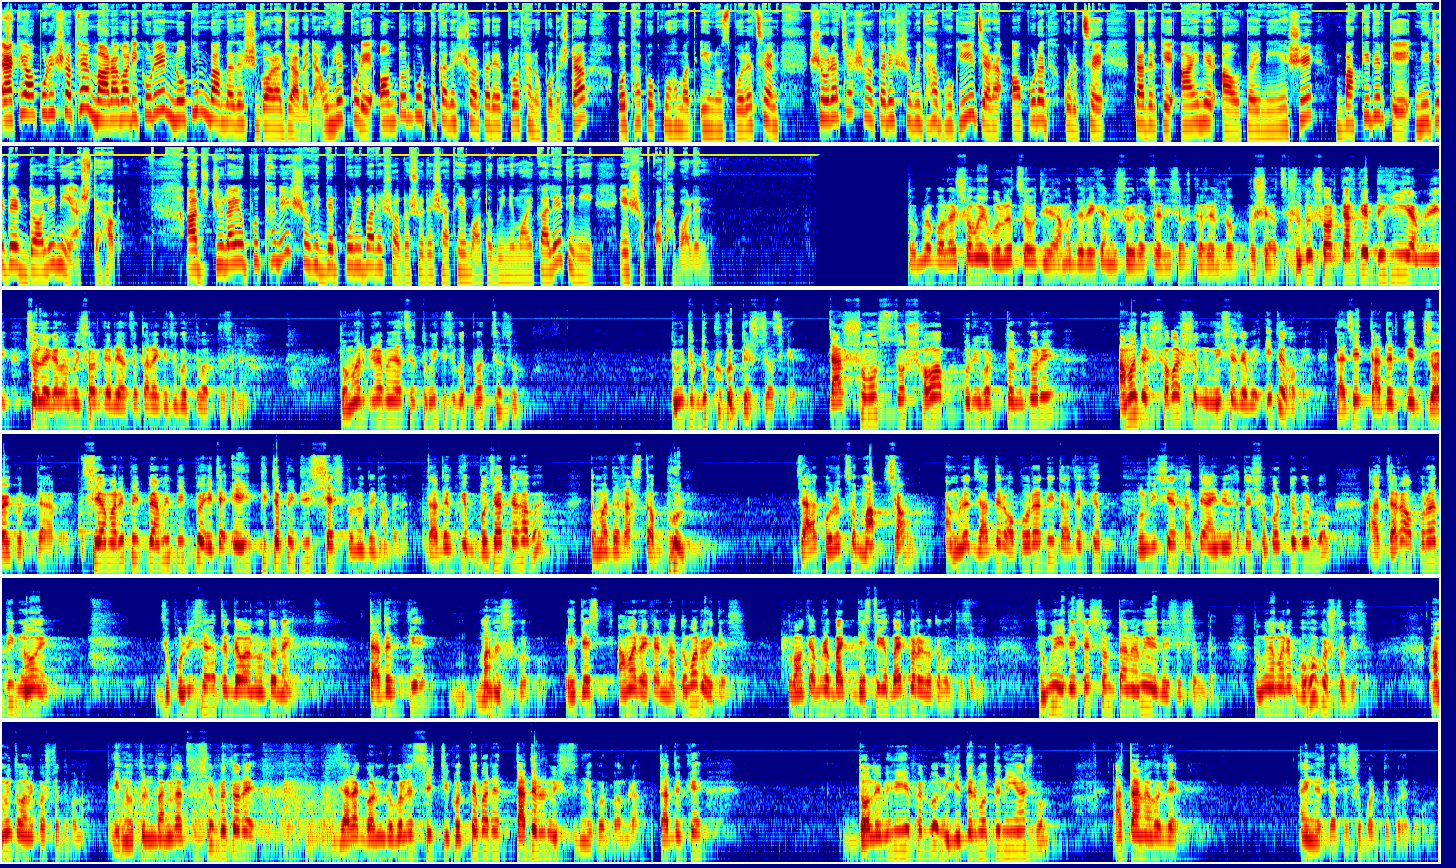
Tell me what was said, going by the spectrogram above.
একে অপরের সাথে মারামারি করে নতুন বাংলাদেশ গড়া যাবে না। উল্লেখ করে অন্তর্বর্তীকালীন সরকারের প্রধান উপদেষ্টা অধ্যাপক মোহাম্মদ ইউনুস বলেছেন, স্বৈরাচার সরকারের সুবিধাভোগী যারা অপরাধ করেছে, তাদেরকে আইনের আওতায় নিয়ে এসে বাকিদেরকে নিজেদের দলে নিয়ে আসতে হবে। আজ জুলাই অভ্যুত্থানে শহীদদের পরিবারের সদস্যদের সাথে মতবিনিময়কালে তিনি এসব কথা বলেন। তোমরা বলার সময় বলেছ যে আমাদের এখানে স্বৈরাচারী সরকারের লোক বসে আছে। শুধু সরকারকে দেখি আমি চলে গেলাম, ওই সরকারে আছে, তারা কিছু করতে পারতেছে না। তোমার গ্রামে আছে, তুমি কিছু করতে পারতেছো? তুমি তো দুঃখ করতে এসছো আজকে। তার সমস্ত স্বভাব পরিবর্তন করে আমাদের সবার সঙ্গে মিশে যাবে এটা হবে। কাজে তাদেরকে জয় করতে হবে। সে আমারে পিটবে, আমি পিটবো, এটা এই পিটাপিটির শেষ কোনোদিন হবে না। তাদেরকে বোঝাতে হবে, তোমাদের রাস্তা ভুল। যা করেছ, মাপ চাও। আমরা যাদের অপরাধী তাদেরকে পুলিশের হাতে, আইনের হাতে সোপর্দ করব। আর যারা অপরাধী নয়, যে পুলিশের হাতে দেওয়ার মতো নাই, তাদেরকে মানুষ করব। এই দেশ আমার একার না তোমার ওই দেশ। তোমাকে আমরা দেশ থেকে বাইর করার কথা বলতেছি না। তুমি এই দেশের সন্তান আমি এই দেশের সন্তান। তুমি আমার বহু কষ্ট দিছো। আমি তোমার কষ্ট দেবো না। এই নতুন বাংলাদেশের ভেতরে যারা গন্ডগোলের সৃষ্টি করতে পারে, তাদেরও নিশ্চিন্ন করব আমরা। তাদেরকে দলে বেরিয়ে ফেলব, নিজেদের মধ্যে নিয়ে আসব। আর তা না হলে আইনের কাছে সুপর্দ করে দেবো।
